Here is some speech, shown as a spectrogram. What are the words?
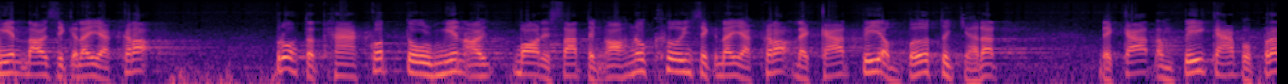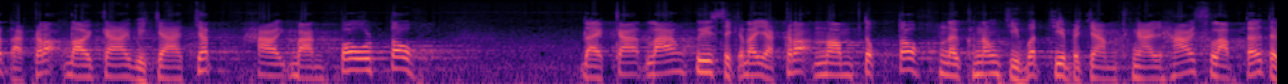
មានដោយសេចក្តីអាក្រក់ព្រោះតថាគតទូលមានឲ្យបរិស័ទទាំងអស់នោះឃើញសេចក្តីអាក្រក់ដែលកើតពីអំពើទុច្ចរិតដែលកើតអំពីការប្រព្រឹត្តអាក្រក់ដោយកាយវិចាចិត្តហើយបានពោលទោស ដែលកើតឡើងពីសេចក្តីអាក្រក់នាំទុកទោសនៅក្នុងជីវិតជាប្រចាំថ្ងៃហើយស្លាប់ទៅទៅ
